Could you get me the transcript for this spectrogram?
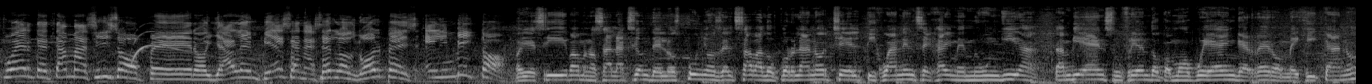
fuerte, está macizo, pero ya le empiezan a hacer los golpes. El invicto. Oye, sí, vámonos a la acción de los puños del sábado por la noche. El tijuanense Jaime Munguía, también sufriendo como buen guerrero mexicano,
